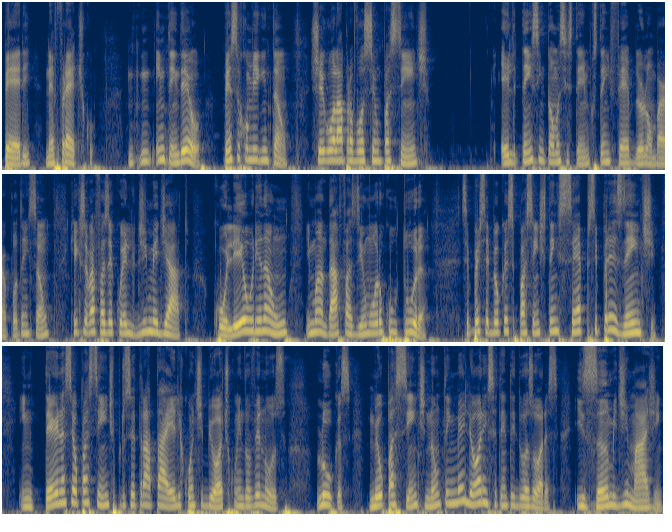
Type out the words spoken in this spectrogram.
perinefrético. Entendeu? Pensa comigo então. Chegou lá para você um paciente, ele tem sintomas sistêmicos, tem febre, dor lombar, hipotensão. O que, que você vai fazer com ele de imediato? Colher a urina 1 e mandar fazer uma orocultura. Você percebeu que esse paciente tem sepse presente. Interna seu paciente para você tratar ele com antibiótico endovenoso. Lucas, meu paciente não tem melhora em 72 horas. Exame de imagem.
